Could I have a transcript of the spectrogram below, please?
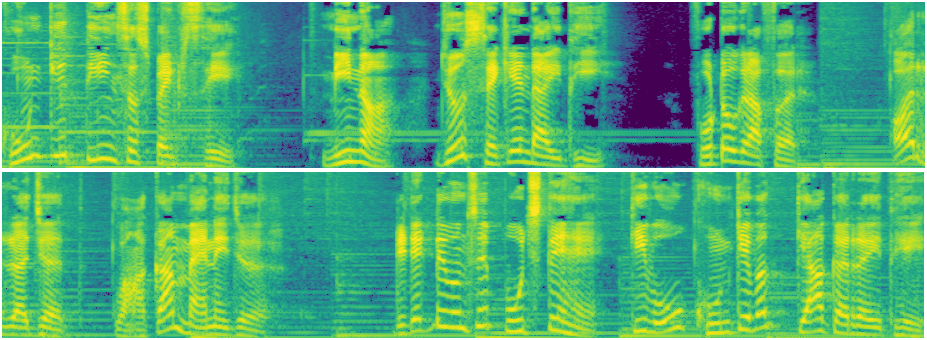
खून के तीन सस्पेक्ट्स थे। मीना, जो सेकेंड आई थी। फोटोग्राफर और रजत, वहाँ का मैनेजर डिटेक्टिव उनसे पूछते हैं कि वो खून के वक्त क्या कर रहे थे।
